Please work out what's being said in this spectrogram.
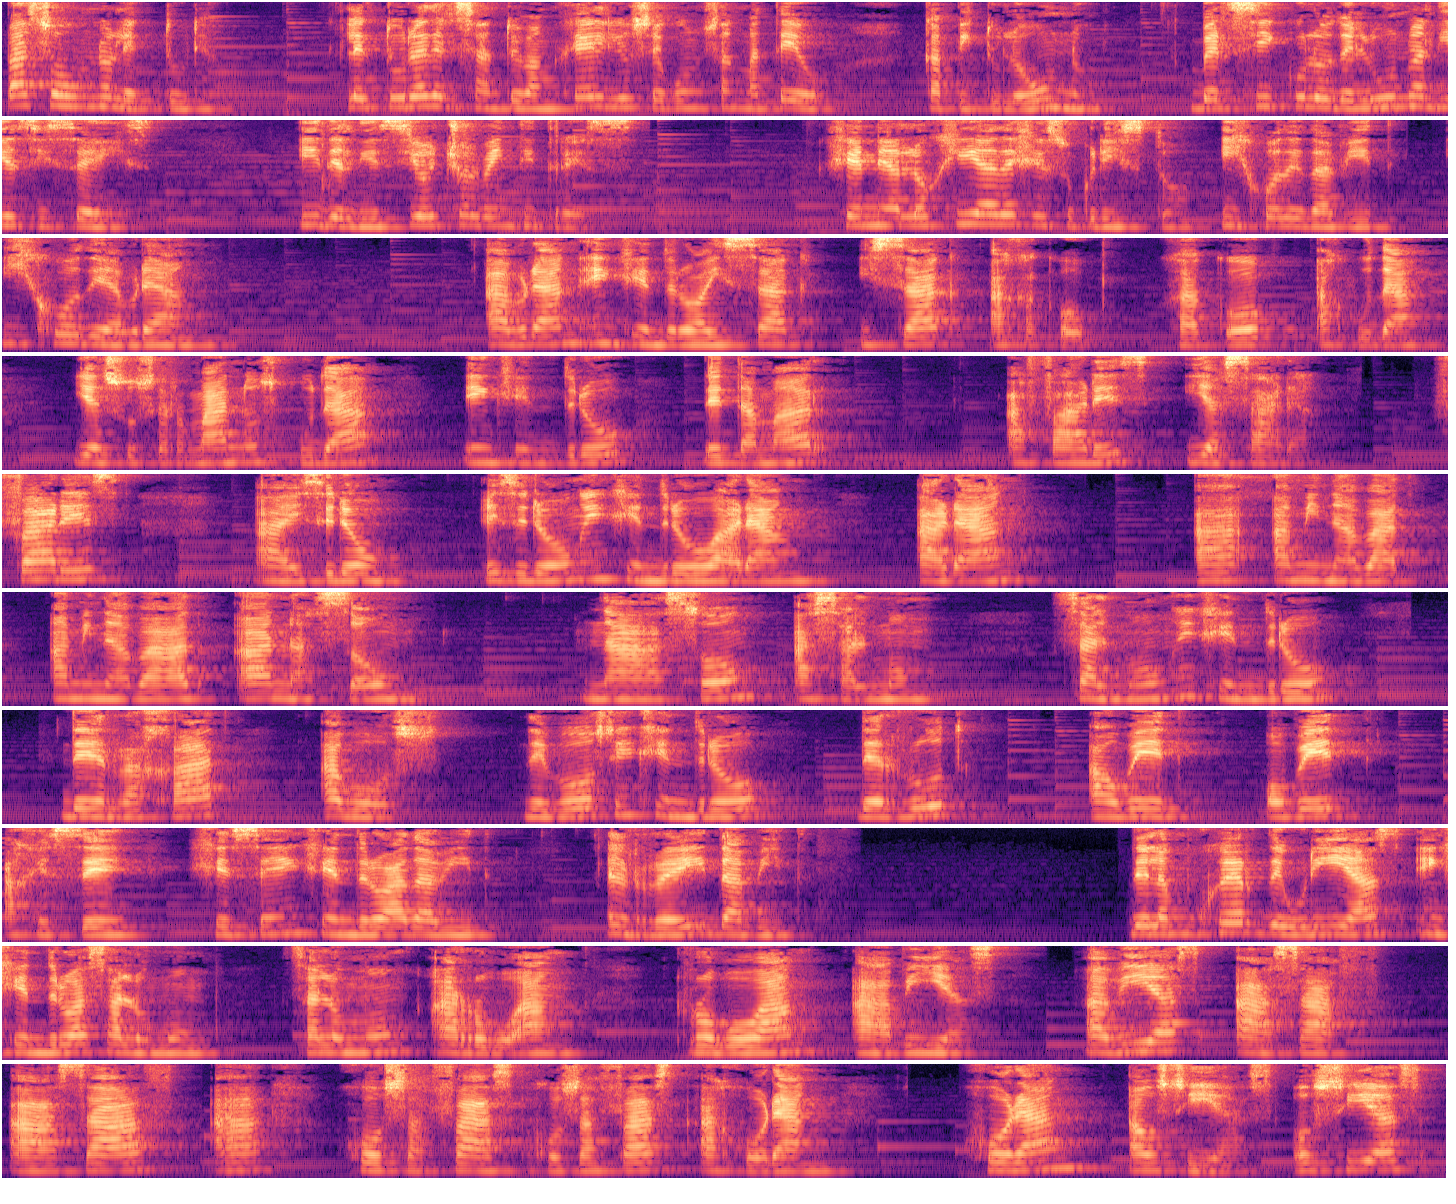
Paso 1. Lectura. Lectura del Santo Evangelio según San Mateo, capítulo 1, versículo del 1 al 16 y del 18 al 23. Genealogía de Jesucristo, hijo de David, hijo de Abraham. Abraham engendró a Isaac, Isaac a Jacob, Jacob a Judá, y a sus hermanos Judá engendró de Tamar a Fares y a Sara. Fares a Esrón. Esrón engendró a Arán, Arán a Aminabad, Aminabad a Nazón, Naasón a Salmón. Salmón engendró de Rajat a Boz, de Boz engendró de Ruth a Obed, Obed a Jesé, Jesé engendró a David, el rey David. De la mujer de Urías engendró a Salomón, Salomón a Roboán, Roboán a Abías, Abías a Asaf, Asaf a Josafás, Josafás a Jorán, Jorán a Osías, Osías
